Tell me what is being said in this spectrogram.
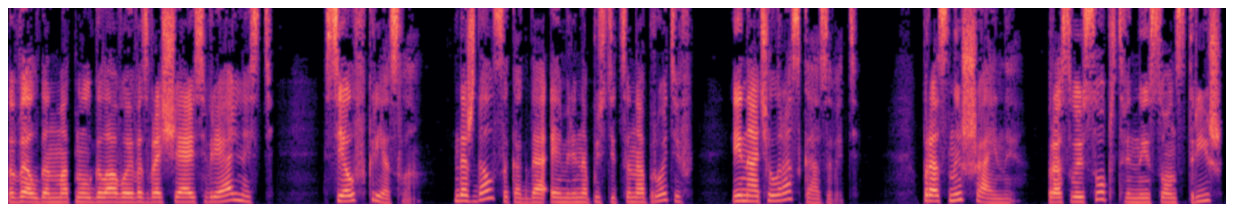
Велдон мотнул головой, возвращаясь в реальность, сел в кресло, дождался, когда Эмерин опустится напротив, и начал рассказывать. Про сны Шайны, про свой собственный сон-стриж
